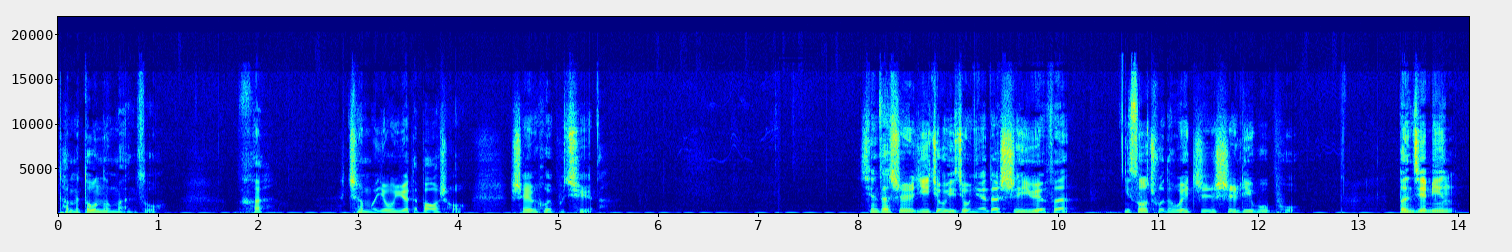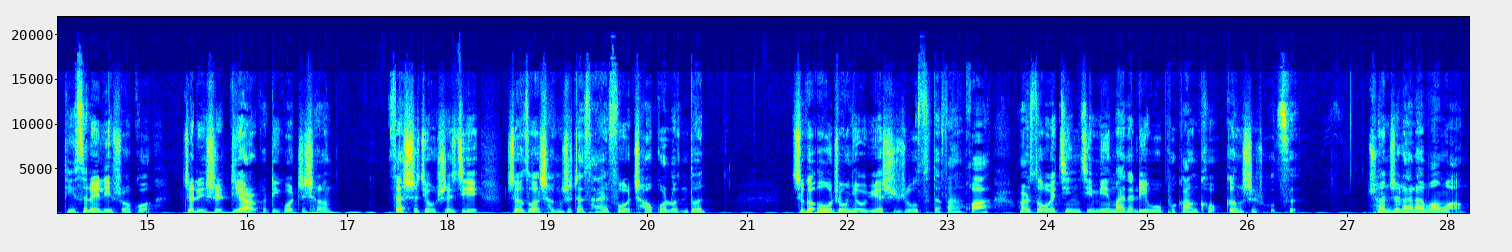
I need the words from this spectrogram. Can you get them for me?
他们都能满足。哼，这么优越的报酬，谁会不去呢？现在是一九一九年的十一月份，你所处的位置是利物浦。本杰明·迪斯雷利说过，这里是第二个帝国之城，在十九世纪，这座城市的财富超过伦敦。这个欧洲纽约是如此的繁华，而作为经济命脉的利物浦港口更是如此。船只来来往往，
